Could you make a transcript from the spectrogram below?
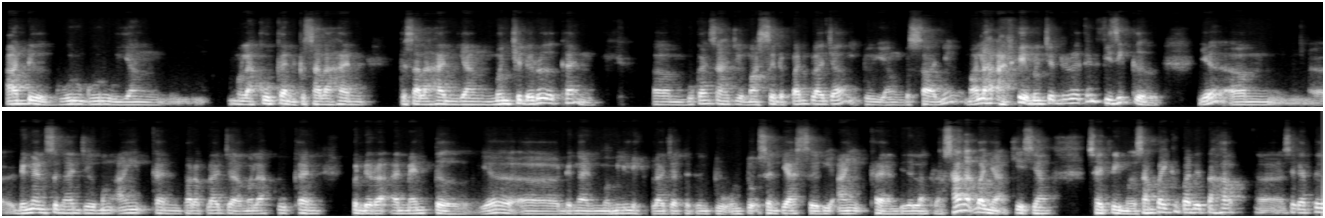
ada guru-guru yang melakukan kesalahan kesalahan yang mencederakan um, bukan sahaja masa depan pelajar itu yang besarnya malah ada yang mencederakan fizikal ya um, uh, dengan sengaja mengaitkan para pelajar melakukan penderaan mental ya uh, dengan memilih pelajar tertentu untuk sentiasa diaitkan di dalam kelas. Sangat banyak kes yang saya terima. Sampai kepada tahap uh, saya kata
